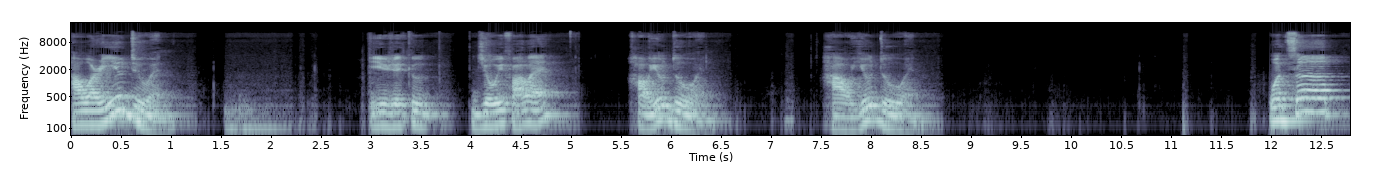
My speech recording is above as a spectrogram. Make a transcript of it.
How are you doing? E o jeito que o Joey fala é How you doing? How you doing? What's up?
